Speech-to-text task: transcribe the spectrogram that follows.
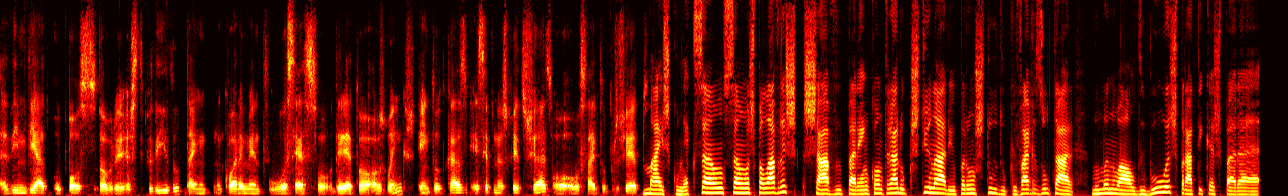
de imediato o post sobre este pedido, tem claramente o acesso direto aos links, em todo caso é sempre nas redes sociais ou ao site do projeto. Mais Conexão são as palavras-chave para encontrar o questionário para um estudo que vai resultar no Manual de Boas Práticas para a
